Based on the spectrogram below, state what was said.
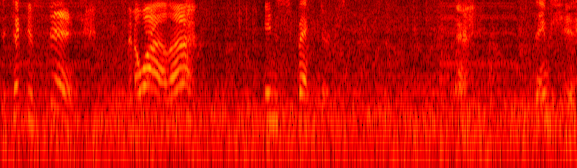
Detective Stintz. Been a while, huh? Inspector Stintz. Same shit.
